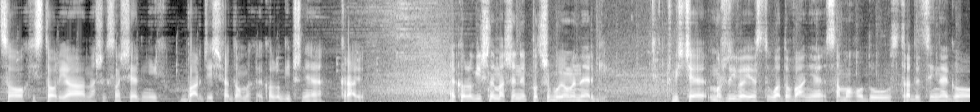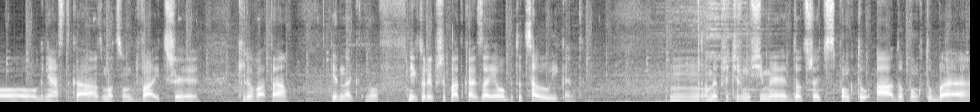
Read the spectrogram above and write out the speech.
co historia naszych sąsiednich, bardziej świadomych ekologicznie krajów. Ekologiczne maszyny potrzebują energii. Oczywiście możliwe jest ładowanie samochodu z tradycyjnego gniazdka z mocą 2,3 kW, jednak no, w niektórych przypadkach zajęłoby to cały weekend. Mm, A my przecież musimy dotrzeć z punktu A do punktu B,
